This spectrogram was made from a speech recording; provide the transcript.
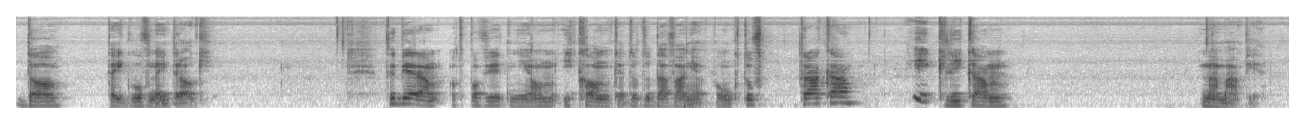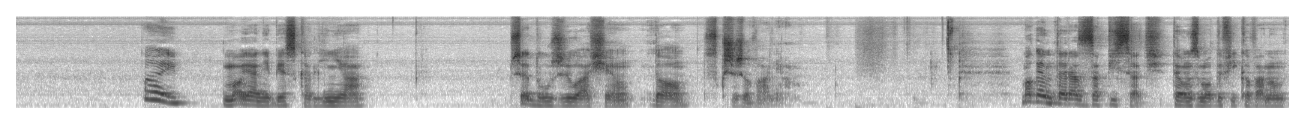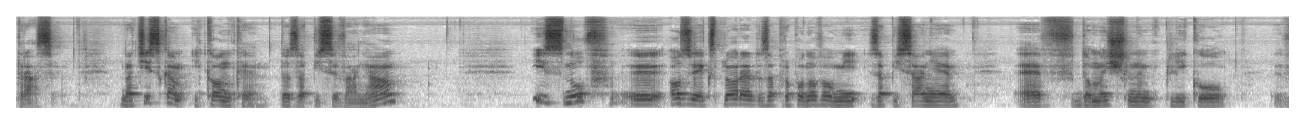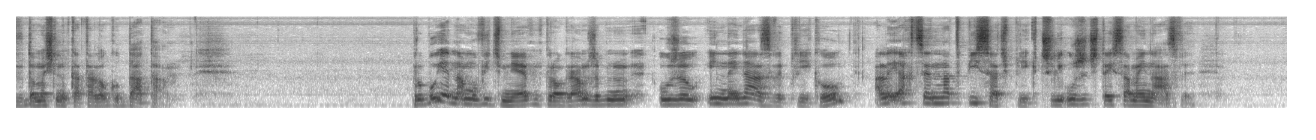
do tej głównej drogi. Wybieram odpowiednią ikonkę do dodawania punktów traka i klikam na mapie. No i moja niebieska linia przedłużyła się do skrzyżowania. Mogę teraz zapisać tę zmodyfikowaną trasę. Naciskam ikonkę do zapisywania i znów y, Ozy Explorer zaproponował mi zapisanie e, w domyślnym pliku, w domyślnym katalogu data. Próbuje namówić mnie program, żebym użył innej nazwy pliku, ale ja chcę nadpisać plik, czyli użyć tej samej nazwy.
